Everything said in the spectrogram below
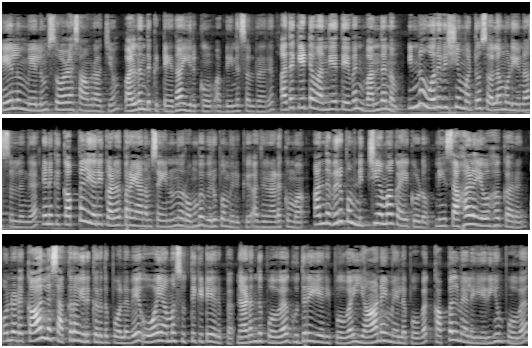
மேலும் மேலும் சோழ சாம்ராஜ்யம் வளர்ந்துகிட்டே தான் இருக்கும் அப்படின்னு சொல்றாரு. அதை கேட்ட வந்தியத்தேவன் வந்தனம் இன்னும் ஒரு விஷயம் மட்டும் சொல்ல முடியும்னா சொல்லுங்க. எனக்கு கப்பல் ஏறி கடற்பிரயாணம் செய்யணும்னு ரொம்ப விருப்பம் இருக்கு. அது நடக்குமா? அந்த விருப்பம் நிச்சயமா கைகூடும். நீ சகல யோகக்காரன். உன்னோட கால்ல சக்கரம் இருக்கிறது போலவே ஓயாம சுத்திக்கிட்டே இருப்ப. நடந்து போவ குதிரை ஏறி போவ யானை யானை மேல போவ கப்பல் மேலே ஏறியும் போவ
